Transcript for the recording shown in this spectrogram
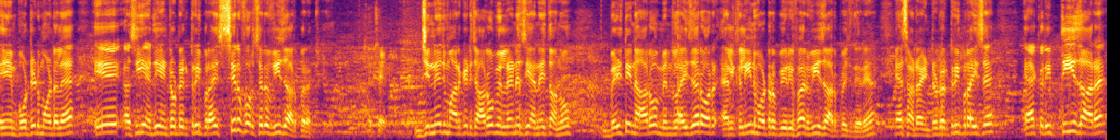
ਇਹ ਇੰਪੋਰਟਡ ਮਾਡਲ ਹੈ। ਇਹ ਅਸੀਂ ਇਹਦੀ ਇੰਟਰੋਡਕਟਰੀ ਪ੍ਰਾਈਸ ਸਿਰਫ ਔਰ ਸਿਰਫ 20000 ਰੁਪਏ ਰੱਖੀ। ਹੈ ਅੱਛਾ ਜਿੰਨੇ ਚ ਮਾਰਕੀਟ ਚ ਆਰਓ ਮਿਲ ਰਹੇ ਨੇ ਸੀ ਐਨੇ ਤੁਹਾਨੂੰ ਬਿਲਟ ਇਨ ਆਰਓ ਮਿਨਰਲਾਈਜ਼ਰ ਔਰ ਐਲਕਲੀਨ ਵਾਟਰ ਪਿਊਰੀਫਾਇਰ 20000 ਰੁਪਏ ਚ ਦੇ ਰਹੇ ਹਾਂ। ਇਹ ਸਾਡਾ ਇੰਟਰੋਡਕਟਰੀ ਪ੍ਰਾਈਸ ਹੈ। ਇਹ ਕਰੀਬ 30000 ਹੈ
